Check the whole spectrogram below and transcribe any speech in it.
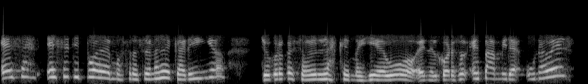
ese, ese tipo de demostraciones de cariño, yo creo que son las que me llevo en el corazón. Es más, mira, una vez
